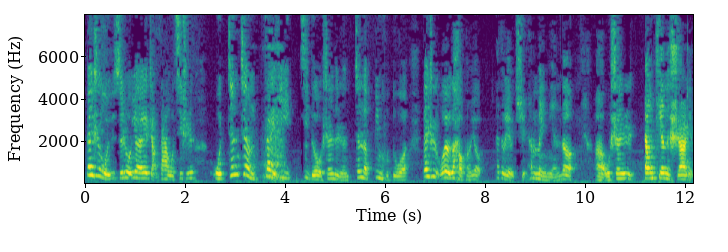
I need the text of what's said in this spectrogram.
但是我随着我越来越长大，我其实我真正在意记得我生日的人真的并不多。但是我有一个好朋友，他特别有趣，他每年的呃我生日当天的十二点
